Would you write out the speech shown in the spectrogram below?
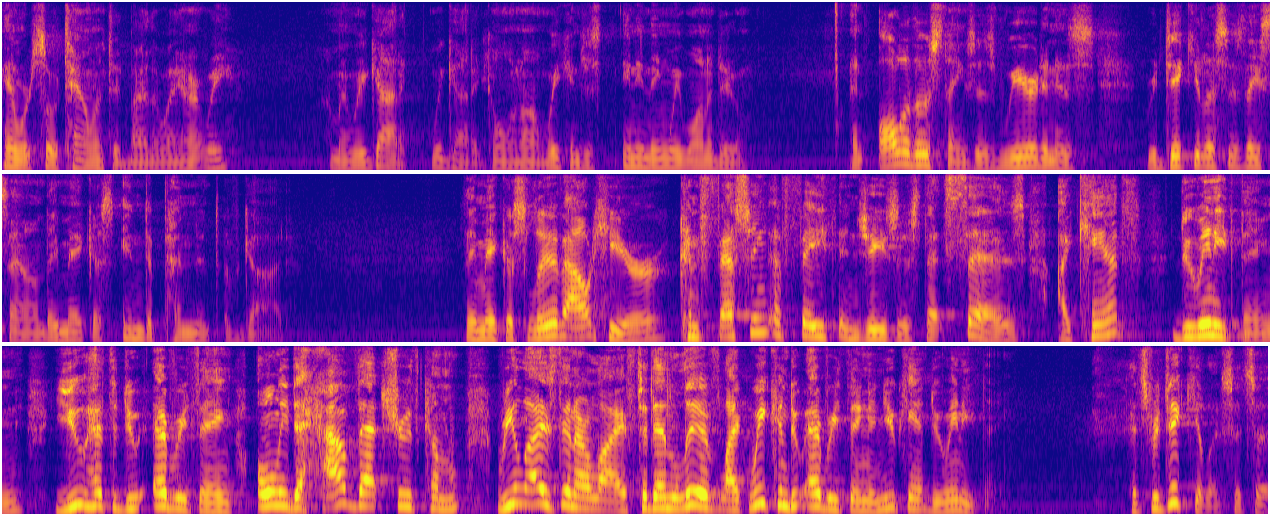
And we're so talented, by the way, aren't we? I mean, we got it. We got it going on. We can just anything we want to do. And all of those things, as weird and as ridiculous as they sound, they make us independent of God. They make us live out here confessing a faith in Jesus that says, I can't do anything. You have to do everything, only to have that truth come realized in our life to then live like we can do everything and you can't do anything. It's ridiculous. It's a,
